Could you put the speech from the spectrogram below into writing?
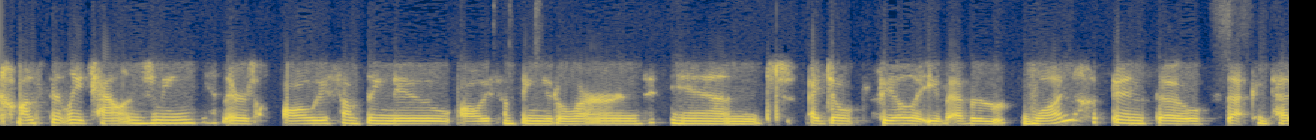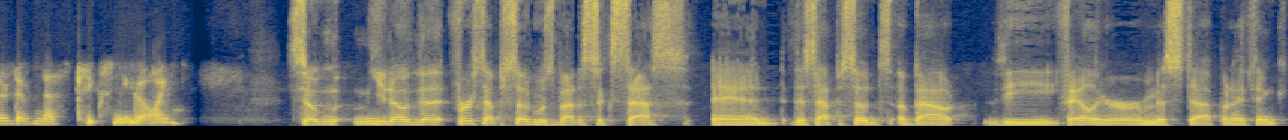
constantly challenging me. There's always something new, always something new to learn. And I don't feel that you've ever won. And so that competitiveness keeps me going. So, you know, the first episode was about a success, and this episode's about the failure or misstep. And I think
